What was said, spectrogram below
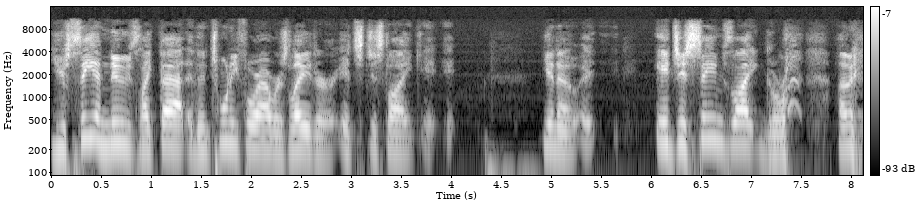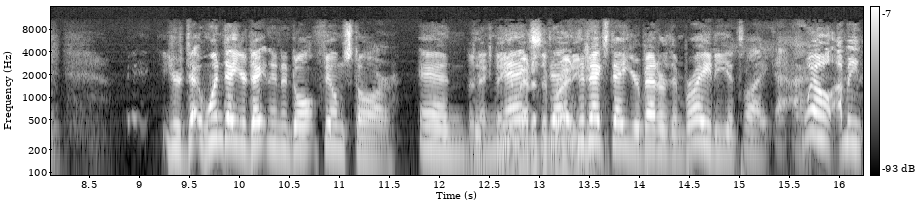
you see a news like that, and then 24 hours later, it's just like, it, it- you know, it, it just seems like, I mean, you're one day you're dating an adult film star, and The the, next day you're better than day, Brady. The next day you're better than Brady. It's like, I- well, I mean,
